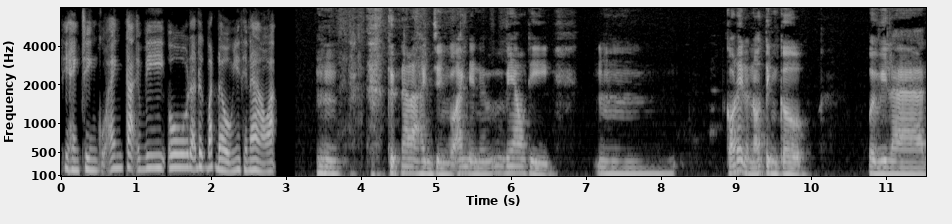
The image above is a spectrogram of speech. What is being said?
thì hành trình của anh tại VEO đã được bắt đầu như thế nào ạ? Ừm, thực ra là hành trình của anh đến với VEO thì, ừm, có thể là nó tình cờ. Bởi vì là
